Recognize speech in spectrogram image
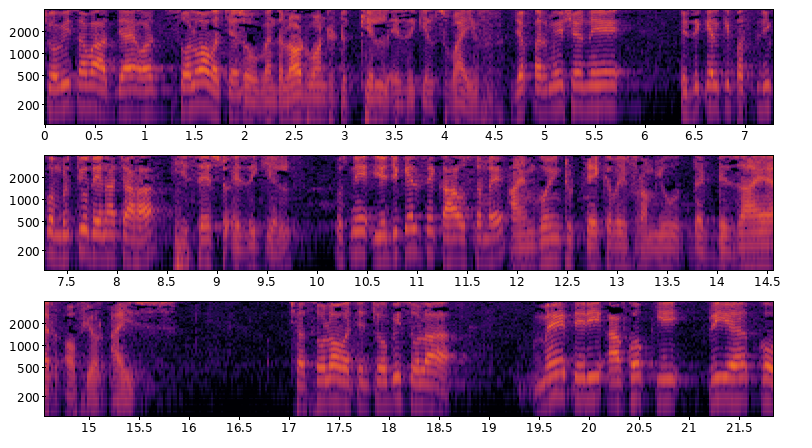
चौबीसवा अध्याय और सोलवा वचन So when the Lord wanted to kill Ezekiel's wife, जब परमेश्वर ने इजिकेल की पत्नी को मृत्यु देना चाहा he says to Ezekiel, उसने इजिकेल से कहा उस समय I am going to take away from you the desire of your eyes. सोलह वचन चौबीस सोलह मैं तेरी आँखों की प्रिय को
